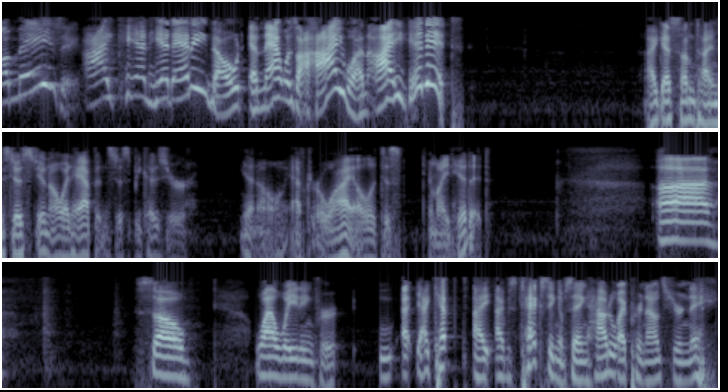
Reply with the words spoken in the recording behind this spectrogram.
amazing. I can't hit any note, and that was a high one. I hit it. I guess sometimes just, you know, it happens just because you're, you know, after a while, it just, you might hit it. Uh, so while waiting for, I, I kept, I, I was texting him saying, how do I pronounce your name?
